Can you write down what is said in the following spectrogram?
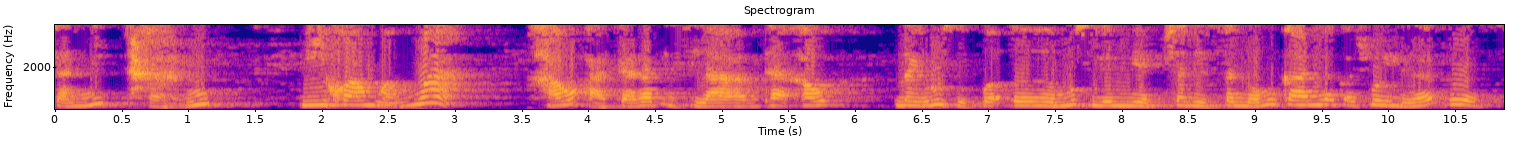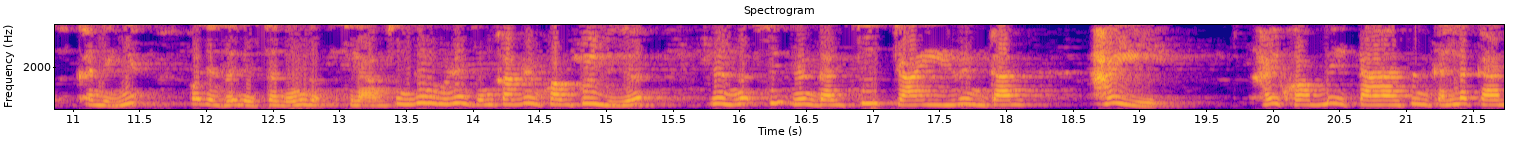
สันนิษฐาน มีความหวังว่า เขาอาจจะรับอิสลาม ถ้าเขาได้รู้สึกว่าเออ มุสลิมเนี่ยสนิทสนมกันแล้วก็ช่วยเหลือ เออกันอย่างเนี้ยก็จะสนิทสนมกับอิสลาม ซึ่งเรื่องเรื่องสำคัญเรื่องความช่วยเหลือ เรื่องเรื่องการซื้อใจเรื่องการให้ให้ความเมตตาซึ่งกันและกัน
